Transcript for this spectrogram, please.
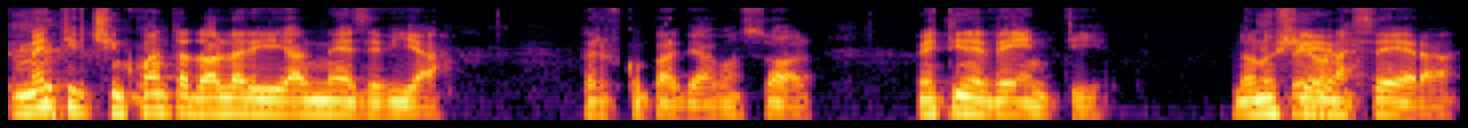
Metti 50 dollari al mese, via, per comprarti la console. Mettine 20, non uscire Sì. una sera.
